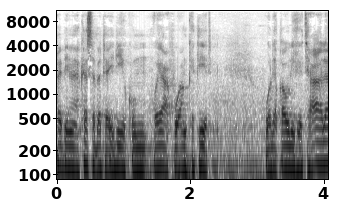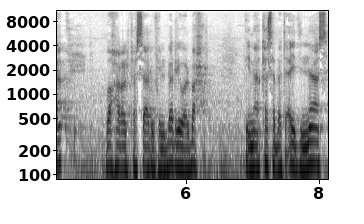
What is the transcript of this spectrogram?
فبما كسبت أيديكم ويعفو عن كثير. ولقوله تعالى ظهر الفساد في البر والبحر بما كسبت أيدي الناس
